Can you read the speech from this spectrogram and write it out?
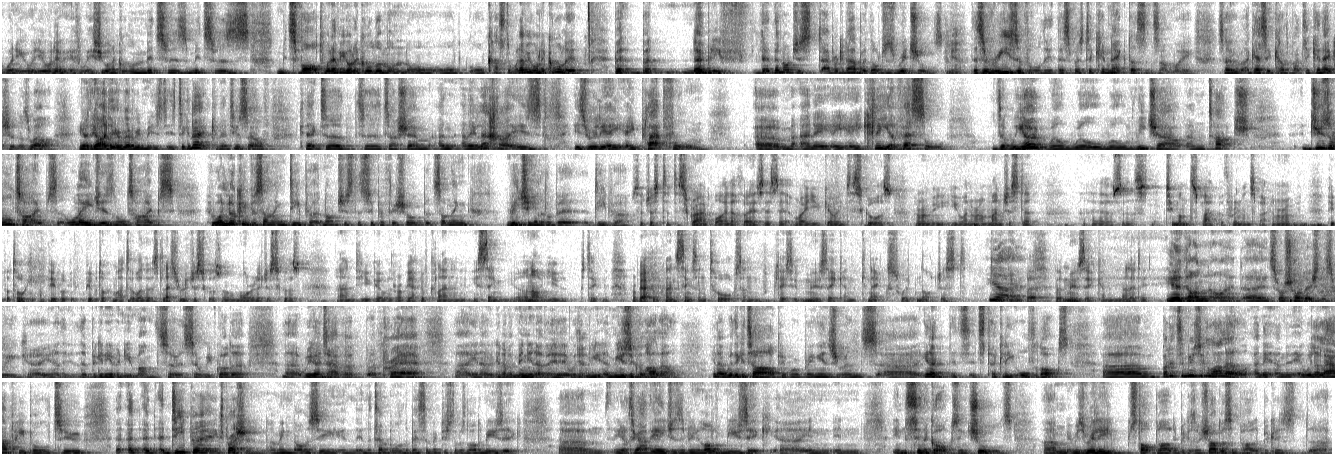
what do you, what you want to, if, if you want to call them mitzvahs, mitzvahs, mitzvot, whatever you want to call them, or, or, or custom, whatever you want to call it. But but nobody, they're, they're not just abracadabra, they're not just rituals. Yeah. There's a reason for it. They're supposed to connect us in some way. So I guess it comes back to connection as well. You know, the idea of every is, is to connect, connect to yourself, connect to, to, to Hashem. And, and Elecha is, is really a, a platform um, and a, a, a clear vessel that we hope will will will reach out and touch Jews of all types, all ages and all types, who are looking for something deeper, not just the superficial, but something reaching a little bit deeper. So just to describe what Elecha is, is it where you go into schools? I remember you went around Manchester. Uh, it was two months back or three months back, and I remember people talking and people people talking about it, whether it's less religious schools or more religious schools, and you go with Rabbi Yaakov Klein and you sing, or not you particularly, Rabbi Yaakov Klein sings and talks and plays music and connects with not just talking, yeah. but, but music and melody. Yeah, on, on uh, it's Rosh Chodesh this week. Uh, you know, the, the, beginning of a new month. So so we've got a uh, we're going to have a, a prayer. Uh, you know, we're going to have a minyan over here with yeah. a, a, musical hallel. You know, with a guitar, people will bring instruments. Uh, you know, it's it's totally orthodox Um, but it's a musical hallel, and it, and it will allow people to a, a, a deeper expression. I mean, obviously, in, in the temple, in the Beis Hamikdash, there was a lot of music. Um, you know, throughout the ages, there's been a lot of music uh, in, in, in synagogues, in shuls. Um, it was really stopped partly because of Shabbos and partly because uh,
